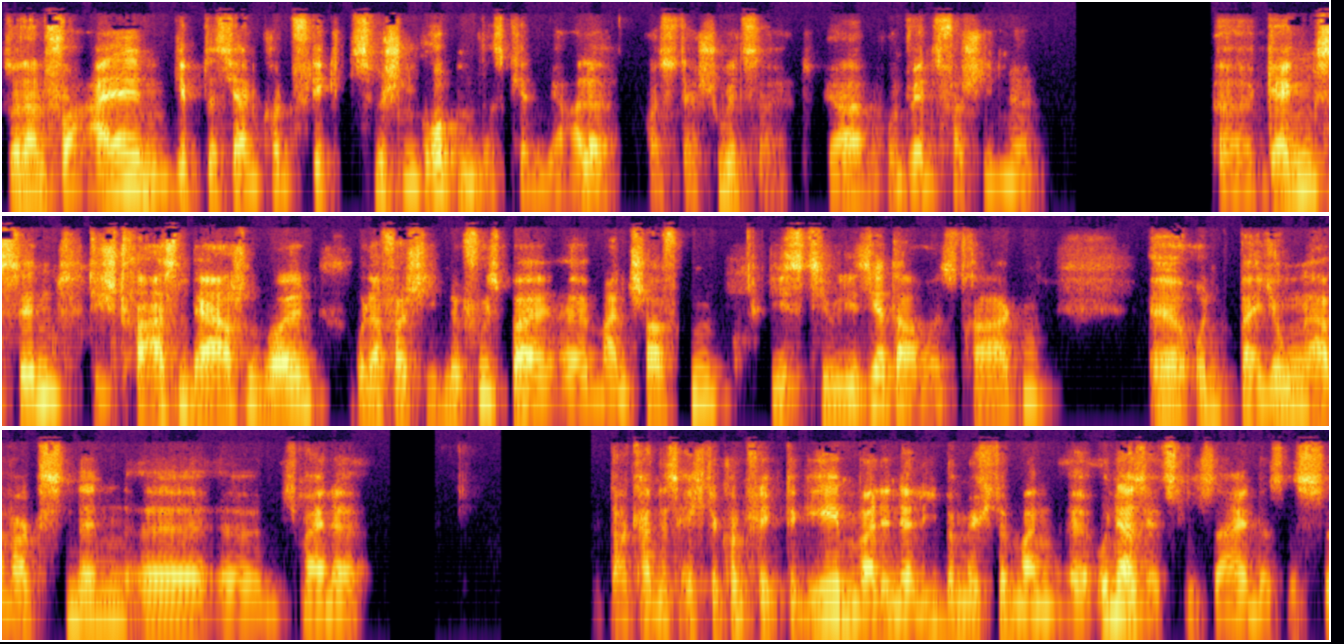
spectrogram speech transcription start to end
sondern vor allem gibt es ja einen Konflikt zwischen Gruppen, das kennen wir alle aus der Schulzeit. Ja? Und wenn es verschiedene äh, Gangs sind, die Straßen beherrschen wollen, oder verschiedene Fußballmannschaften, die es zivilisierter austragen. Äh, und bei jungen Erwachsenen, äh, ich meine, da kann es echte Konflikte geben, weil in der Liebe möchte man unersetzlich sein. Das ist,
